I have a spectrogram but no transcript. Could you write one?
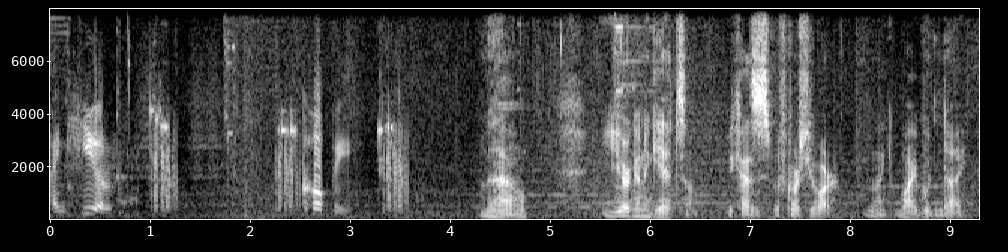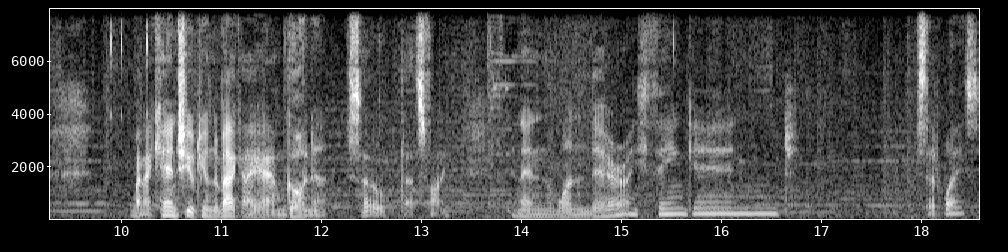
I'm here. Copy. Now, you're gonna get some. Because, of course, you are. Like, why wouldn't I? When I can shoot you in the back, I am gonna. So, that's fine. And then one there, I think, and. Is that wise?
